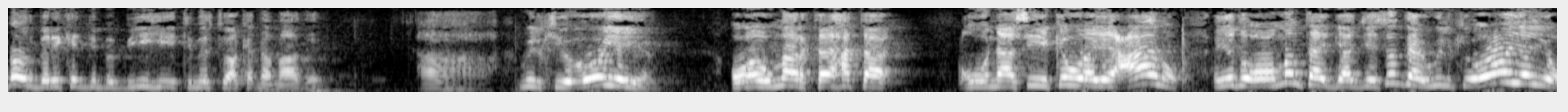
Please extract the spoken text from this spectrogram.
dhowr beri kadibba biyihii iyo waa ka dhamaadeen. Wiilkii ooyaya oo maaragtay xataa uu naasihii ka waayay caano iyadoo ooman tahay gaajaysan tahay wiilkii ooyayo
